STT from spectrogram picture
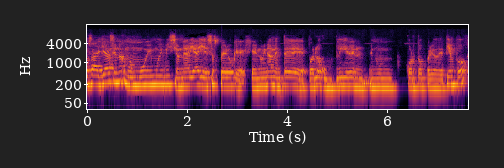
o sea, ya siendo como muy, muy visionaria y eso espero que genuinamente poderlo cumplir en, un corto periodo de tiempo.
